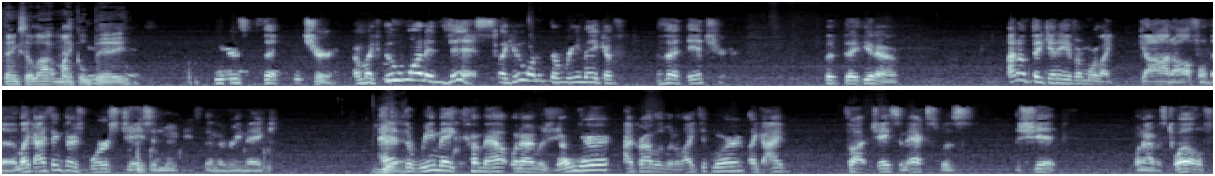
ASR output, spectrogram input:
Thanks a lot, Michael Bay. Here's the Hitcher. I'm like, who wanted this? Like, who wanted the remake of the Hitcher? But the, you know, I don't think any of them were like god awful though. Like, I think there's worse Jason movies than the remake. Yeah. Had the remake come out when I was younger, I probably would have liked it more. Like, I thought Jason X was the shit when I was 12.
